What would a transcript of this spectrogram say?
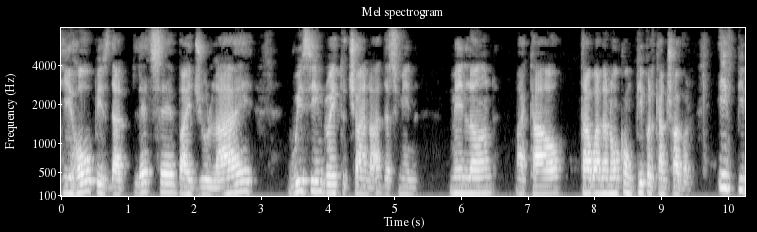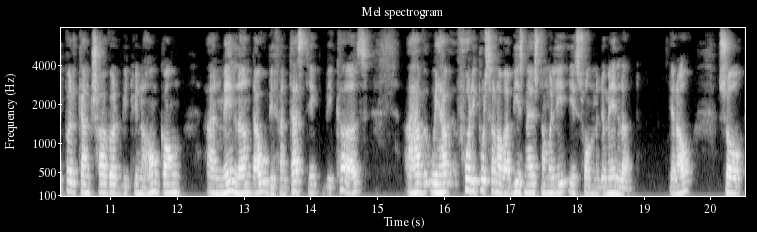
the hope is that let's say by July, within Greater China, that means mainland, Macau, Taiwan, and Hong Kong, people can travel. If people can travel between Hong Kong and mainland, that would be fantastic because I have we have 40% of our business normally is from the mainland you know. So,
